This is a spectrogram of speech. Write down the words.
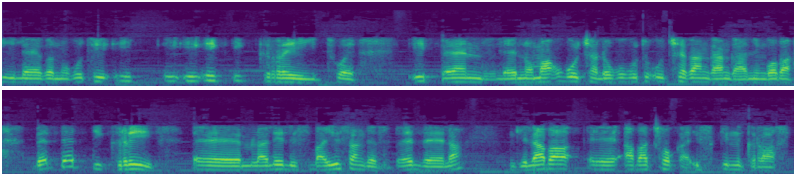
olucakathekekileko nokuthi i- i- i- igradwe i-bands le noma ukutsha lokhu ukuthi uche kangangani ngoba be-third degree eh mlaleli sibayisa ngesibhedlela ngilaba eh, abathoga i-skin graft.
